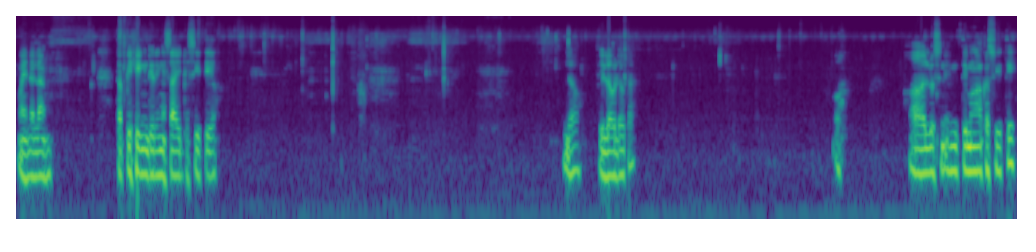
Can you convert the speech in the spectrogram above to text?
May na lang. Tapihing diri nga side ka city oh. Daw, ilaw daw ta. Oh. Halos na empty mga kaswiti.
